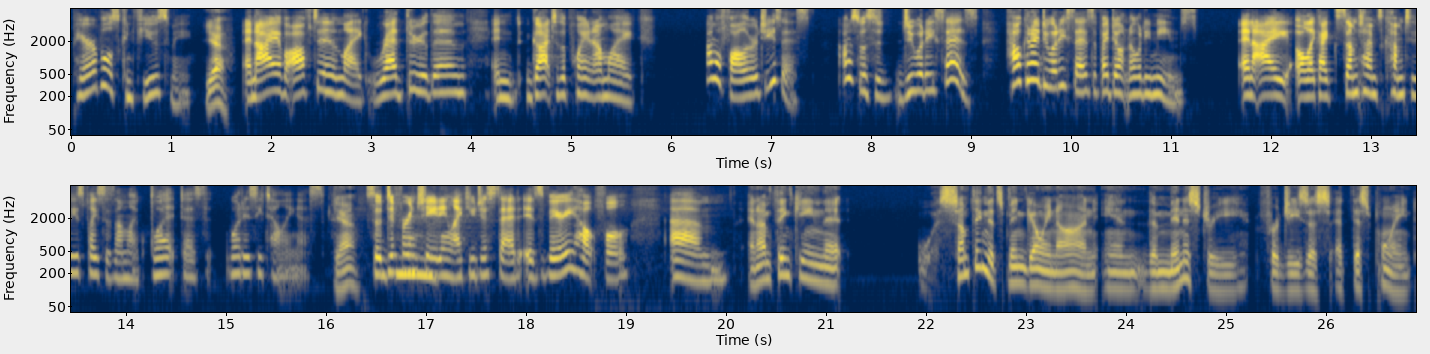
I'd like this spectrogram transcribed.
parables confuse me. Yeah. And I have often like read through them and got to the point I'm like, I'm a follower of Jesus. I'm supposed to do what he says. How can I do what he says if I don't know what he means? And I like I sometimes come to these places I'm like, what does what is he telling us? Yeah. So differentiating like you just said is very helpful. Um And I'm thinking that something that's been going on in the ministry for Jesus at this point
